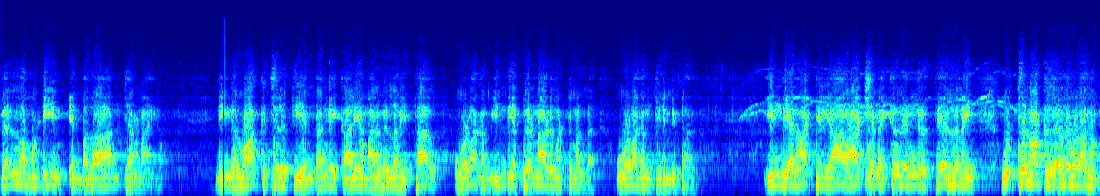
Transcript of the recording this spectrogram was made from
வெல்ல முடியும் என்பதுதான் ஜனநாயகம். நீங்கள் வாக்கு செலுத்தி என் தங்கை காளியம்மாள் வெல்ல வைத்தால் உலகம் இந்திய பெருநாடு மட்டுமல்ல உலகம் திரும்பி பார்க்கும். இந்திய நாட்டில் யார் ஆட்சி அமைக்கிறது என்கிற தேர்தலை உற்று நோக்குகிறது உலகம்.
